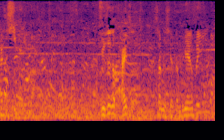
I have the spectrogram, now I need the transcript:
拍个视频吧举这个牌子，上面写着“免费拥抱”。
